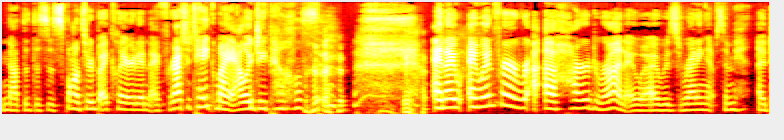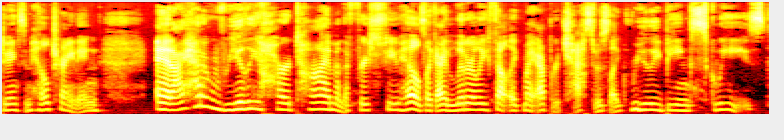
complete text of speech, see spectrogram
not that this is sponsored by Claritin. I forgot to take my allergy pills, and I I went for a, a hard run. I, I was running up some uh, doing some hill training, and I had a really hard time on the first few hills. Like I literally felt like my upper chest was like really being squeezed.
